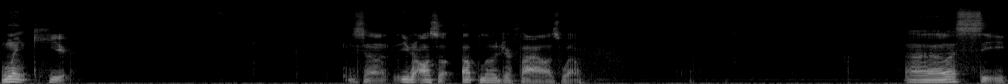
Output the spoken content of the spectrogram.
link here. So you can also upload your file as well. Uh, let's see.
